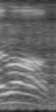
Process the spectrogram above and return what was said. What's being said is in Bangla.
ড্রাইভার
